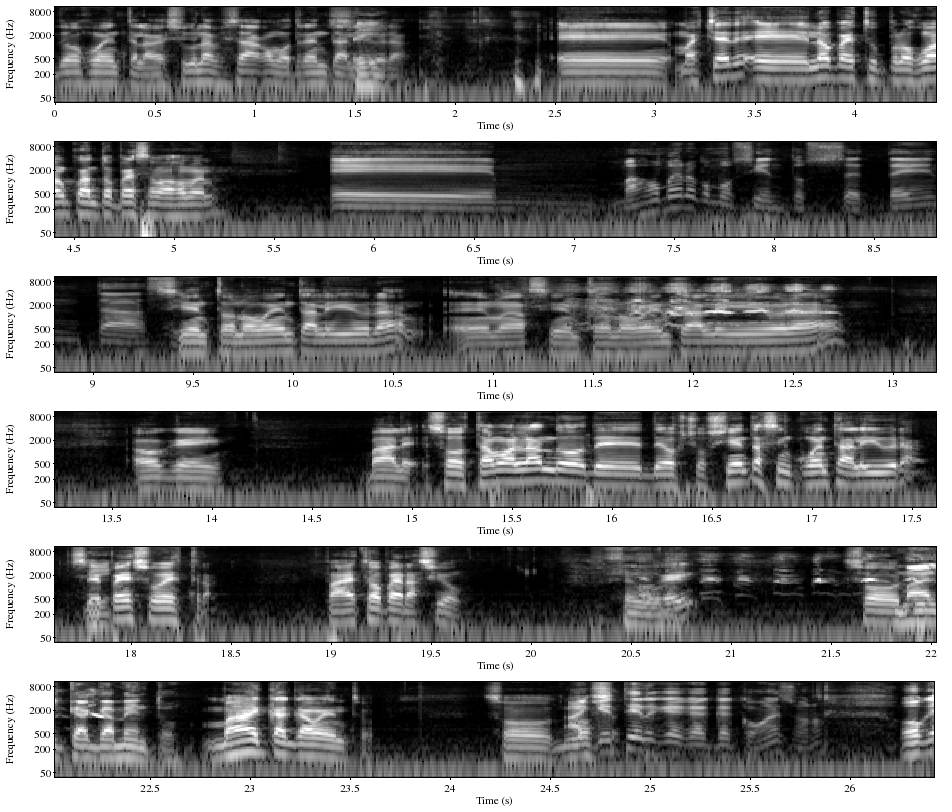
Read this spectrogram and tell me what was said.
220. La vesícula pesaba como 30 Sí. libras. Eh, machete, eh, López, tu Pro Juan, ¿cuánto pesa más o menos? Eh, más o menos como 170. 190 libras, eh, más 190 libras. Ok. Vale, so, estamos hablando de, de 850 libras Sí. de peso extra para esta operación. Seguro. Ok. So, Más el cargamento. más el cargamento. So, no Alguien sé- tiene que cargar con eso, ¿no? Ok,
